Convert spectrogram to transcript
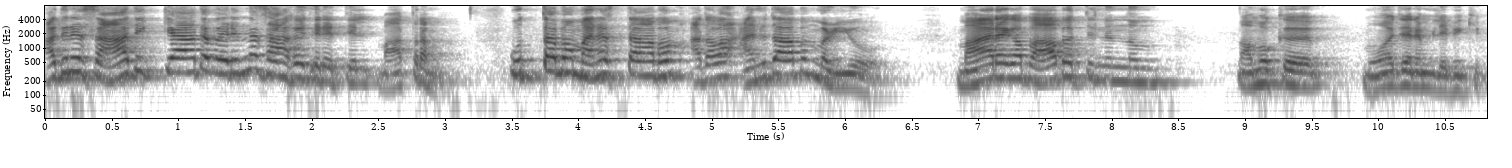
അതിന് സാധിക്കാതെ വരുന്ന സാഹചര്യത്തിൽ മാത്രം ഉത്തമ മനസ്താപം അഥവാ അനുതാപം വഴിയോ മാരക പാപത്തിൽ നിന്നും നമുക്ക് മോചനം ലഭിക്കും.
